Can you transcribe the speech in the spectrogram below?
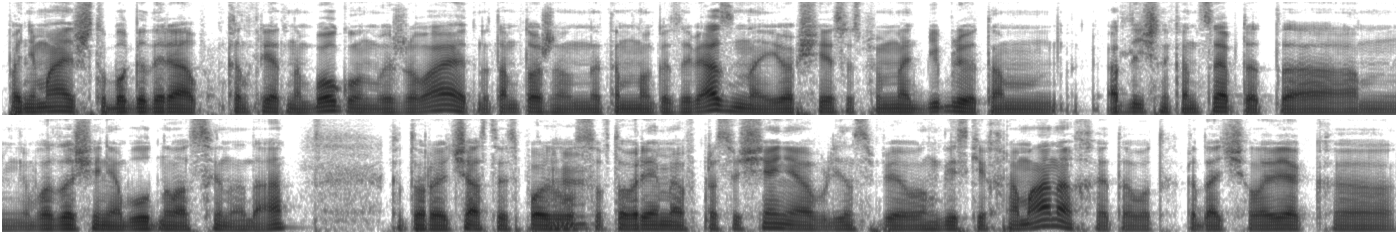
понимает, что благодаря конкретно Богу он выживает, но там тоже на это много завязано. И вообще, если вспоминать Библию, там отличный концепт — это возвращение блудного сына, да, который часто использовался mm-hmm. в то время в просвещении, в принципе, в английских романах. Это вот когда человек э,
